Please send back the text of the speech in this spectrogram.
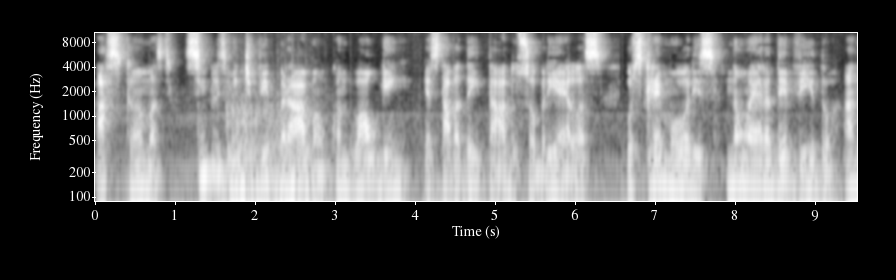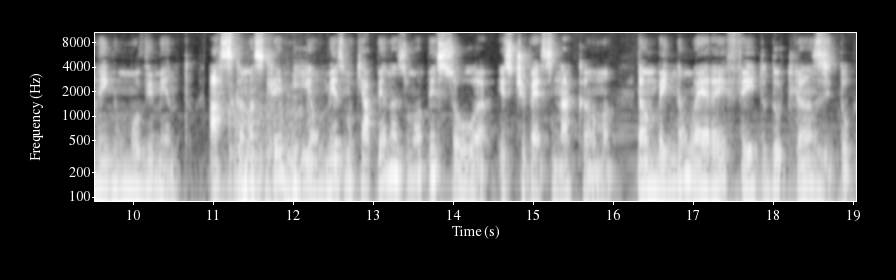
As camas simplesmente vibravam quando alguém estava deitado sobre elas. Os tremores não era devido a nenhum movimento. As camas tremiam mesmo que apenas uma pessoa estivesse na cama. Também não era efeito do trânsito,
